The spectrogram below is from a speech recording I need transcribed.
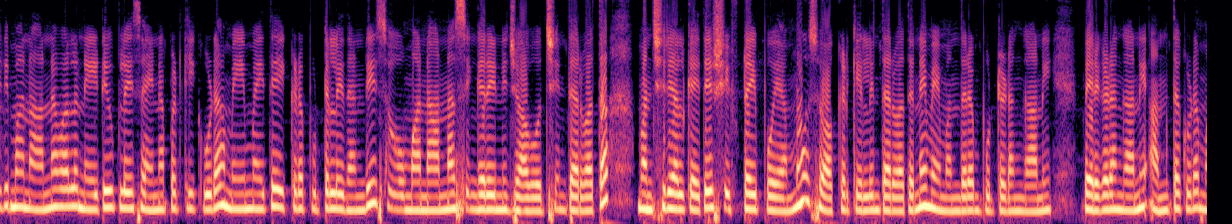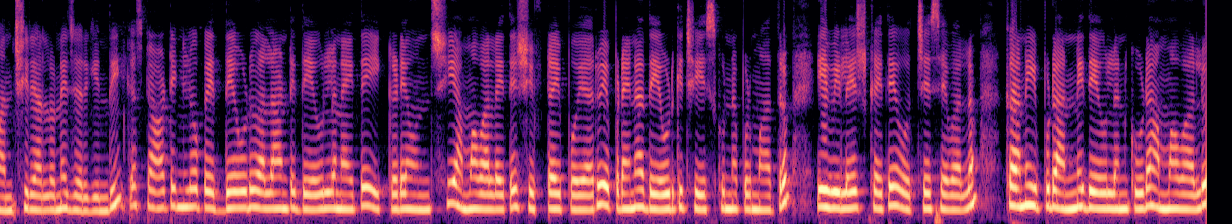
ఇది మా నాన్న వాళ్ళ నేటివ్ ప్లేస్ అయినప్పటికీ కూడా మేమైతే ఇక్కడ పుట్టలేదండి. సో మా నాన్న సింగరేణి జాబ్ వచ్చిన తర్వాత మంచిర్యాలకి అయితే షిఫ్ట్ అయిపోయాము. సో అక్కడికి వెళ్ళిన తర్వాతనే మేమందరం పుట్టడం కానీ పెరగడం కానీ అంతా కూడా మంచిర్యాలలోనే జరిగింది. ఇక స్టార్టింగ్లో పెద్దేవుడు అలాంటి దేవుళ్ళని అయితే ఇక్కడే ఉంచి అమ్మ వాళ్ళైతే షిఫ్ట్ అయిపోయారు. ఎప్పుడైనా దేవుడికి చేసుకున్న చేసుకున్నప్పుడు మాత్రం ఈ విలేజ్కి అయితే వచ్చేసేవాళ్ళం. కానీ ఇప్పుడు అన్ని దేవుళ్ళని కూడా అమ్మ వాళ్ళు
